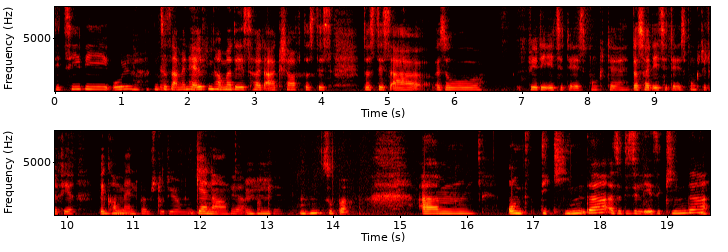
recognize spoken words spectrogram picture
die Zivi, Ul und zusammen helfen, haben wir das halt auch geschafft, dass das, dass das auch, also für die ECTS-Punkte, dass halt ECTS-Punkte dafür bekommen. Mhm, beim Studium. Genau. Ja, mhm. okay. Mhm, super. Ähm, und die Kinder, also diese Lesekinder,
